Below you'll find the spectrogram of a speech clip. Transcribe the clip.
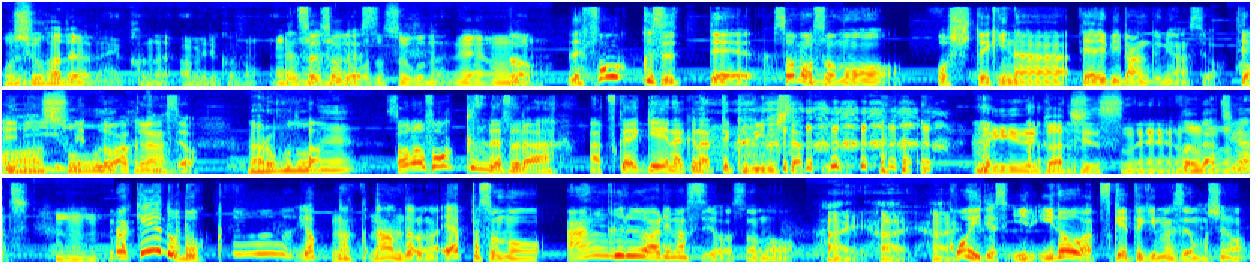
保守派だよね、かなアメリカの。んそうそうですそういうことだね。うん。そうで、フォックスって、そもそも保守的なテレビ番組なんですよ。テレビネットワークなんですよ。なるほどね。そのフォックスですら扱いきれなくなってクビにしたっていう。いいね、ガチですね。そうガチガチ。うん。まあけど僕、やなんかなんだろうな。やっぱその、アングルはありますよ。その、はいはいはい。濃いです。い色はつけてきますよ、もちろん。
